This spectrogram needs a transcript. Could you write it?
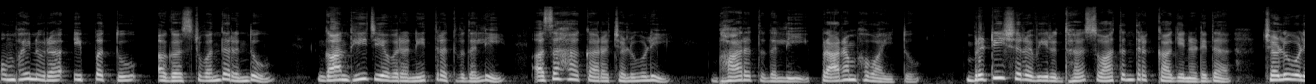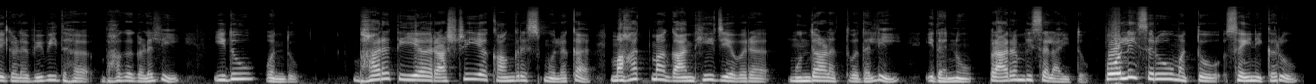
ಒಂಬೈನೂರ ಇಪ್ಪತ್ತು ಆಗಸ್ಟ್ ಒಂದರಂದು ಗಾಂಧೀಜಿಯವರ ನೇತೃತ್ವದಲ್ಲಿ ಅಸಹಕಾರ ಚಳುವಳಿ ಭಾರತದಲ್ಲಿ ಪ್ರಾರಂಭವಾಯಿತು. ಬ್ರಿಟಿಷರ ವಿರುದ್ಧ ಸ್ವಾತಂತ್ರ್ಯಕ್ಕಾಗಿ ನಡೆದ ಚಳುವಳಿಗಳ ವಿವಿಧ ಭಾಗಗಳಲ್ಲಿ ಇದೂ ಒಂದು. ಭಾರತೀಯ ರಾಷ್ಟ್ರೀಯ ಕಾಂಗ್ರೆಸ್ ಮೂಲಕ ಮಹಾತ್ಮ ಗಾಂಧೀಜಿಯವರ ಮುಂದಾಳತ್ವದಲ್ಲಿ ಇದನ್ನು ಪ್ರಾರಂಭಿಸಲಾಯಿತು. ಪೊಲೀಸರು ಮತ್ತು ಸೈನಿಕರು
